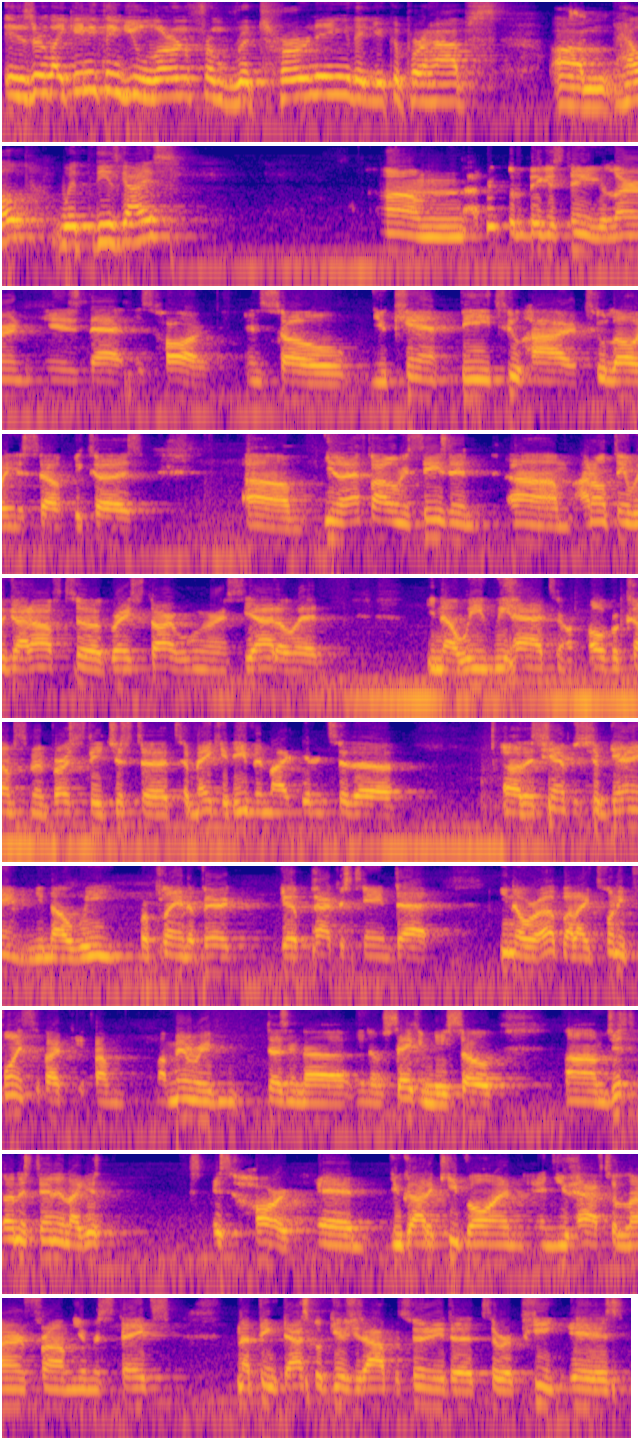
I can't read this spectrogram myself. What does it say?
is there like anything you learned from returning that you could perhaps um, help with these guys? Um, I think the biggest thing you learn is that it's hard, and so you can't be too high or too low on yourself because um, you know that following season, um, I don't think we got off to a great start when we were in Seattle, and you know we we had to overcome some adversity just to to make it, even like getting to the uh, the championship game. You know, we were playing a very good Packers team that you know we're up by like 20 points if I if I'm my memory doesn't uh, you know mistaken me. So um, just understanding like it's it's hard and you got to keep going and you have to learn from your mistakes and i think that's what gives you the opportunity to, to repeat is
